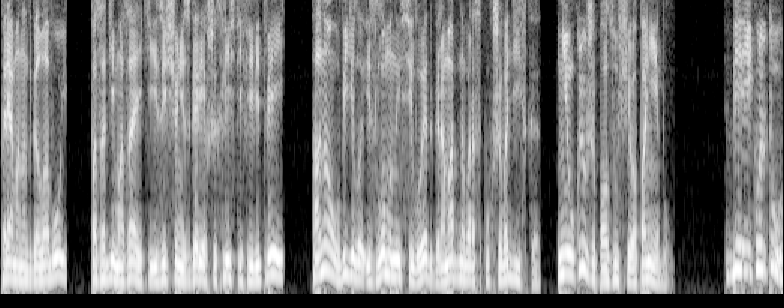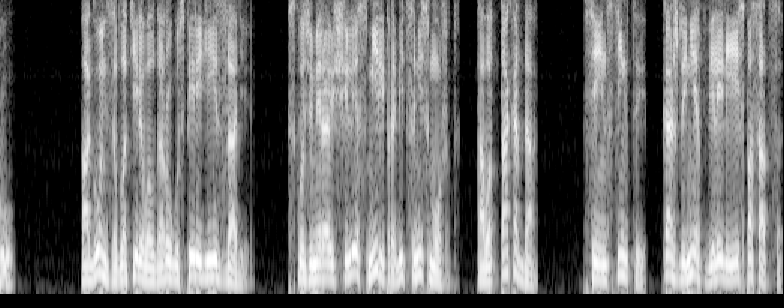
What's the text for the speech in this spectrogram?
Прямо над головой, позади мозаики из еще не сгоревших листьев и ветвей, она увидела изломанный силуэт громадного распухшего диска, неуклюже ползущего по небу. «Бери культуру!» Огонь заблокировал дорогу спереди и сзади. Сквозь умирающий лес Мири пробиться не сможет. А вот Така да. Все инстинкты, каждый нерв велели ей спасаться.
